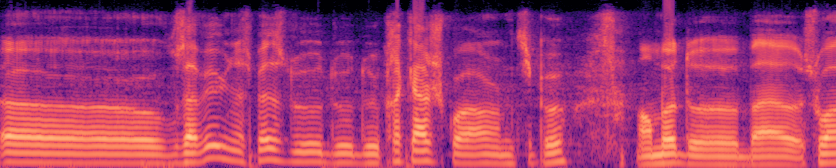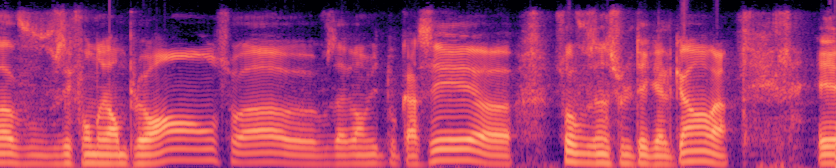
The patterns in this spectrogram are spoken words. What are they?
euh, vous avez une espèce de, de, de craquage quoi, un petit peu, en mode euh, bah soit vous vous effondrez en pleurant, soit euh, vous avez envie de tout casser, soit vous insultez quelqu'un, voilà. Et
